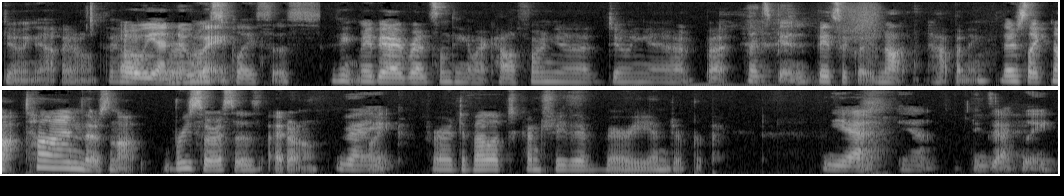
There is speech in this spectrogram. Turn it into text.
doing that. I don't think. Oh, yeah, no most way. places. I think maybe I read something about California doing it, but That's good. basically not happening. There's like not time. There's not resources. I don't know. Right. Like for a developed country, they're very underprepared. Yeah, yeah, exactly.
